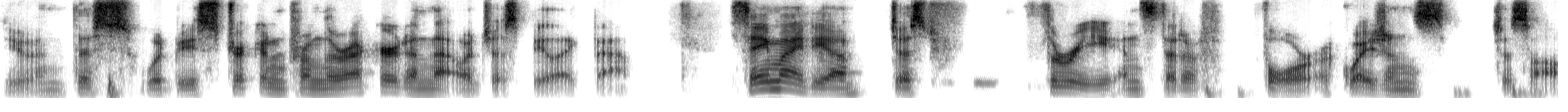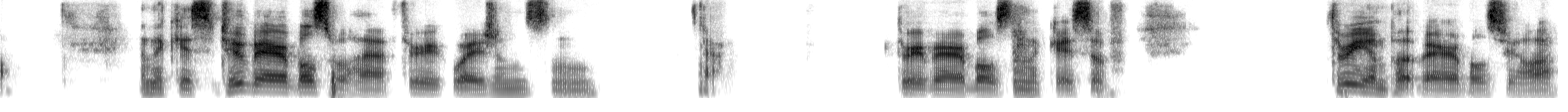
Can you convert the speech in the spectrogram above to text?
you and this would be stricken from the record, and that would just be like that. Same idea, just three instead of four equations to solve. In the case of two variables, we'll have three equations and yeah, three variables. In the case of three input variables, you'll have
